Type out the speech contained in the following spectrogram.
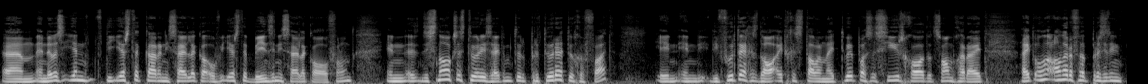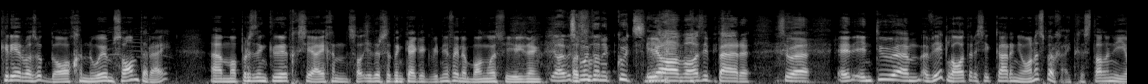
Ehm um, en dit was een die eerste kar in die suidelike of eerste Benz in die suidelike halfrond en uh, die snaakse stories hy het hom tot Pretoria toe gevat en en die, die voertuig is daar uitgestal en hy het twee passasiers gehad wat saam gery het. Hy het onder andere vir president Kreer was ook daar genooi om saam te ry. Ehm um, maar president Kreer het gesê hy gaan sal eerder sit en kyk. Ek weet nie of hy nou bang was vir hierdie ding. Ja, hy was net aan 'n koets. Nee. Ja, waar is die perde? So uh, en en toe ehm, 'n um, week later is die kar in Johannesburg uitgestal en die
